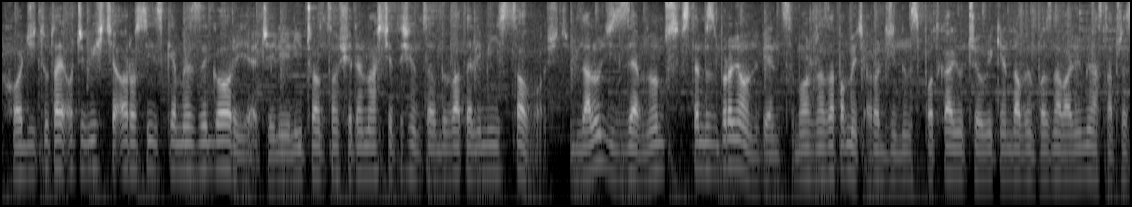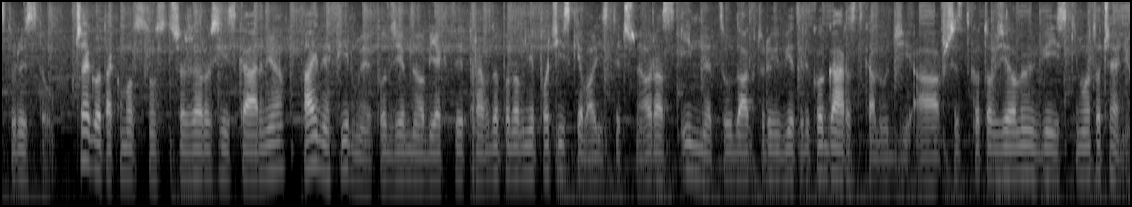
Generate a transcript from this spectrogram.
Chodzi tutaj oczywiście o rosyjskie Mezygorje, czyli liczącą 17 tysięcy obywateli miejscowość. Dla ludzi z zewnątrz wstęp zbroniony, więc można zapomnieć o rodzinnym spotkaniu czy weekendowym poznawaniu miasta przez turystów. Czego tak mocno strzeże rosyjska armia? Tajne firmy, podziemne obiekty, prawdopodobnie pociski balistyczne oraz inne cuda, o których wie tylko garstka ludzi, a wszystko to w zielonym wiejskim otoczeniu.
